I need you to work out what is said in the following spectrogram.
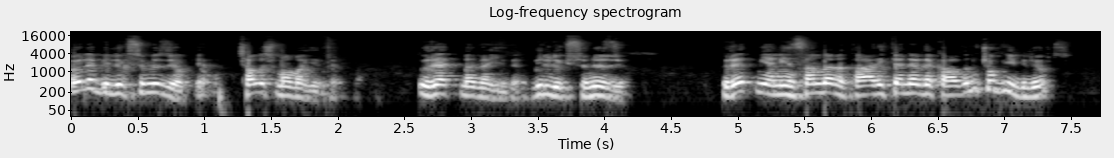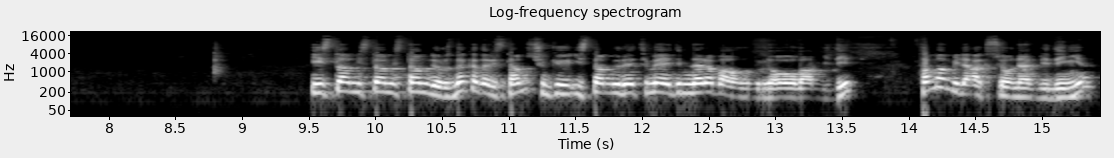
Öyle bir lüksümüz yok ya. Çalışmama gibi. Üretmeme gibi. Bir lüksünüz yok. Üretmeyen insanların tarihte nerede kaldığını çok iyi biliyoruz. İslam, İslam, İslam diyoruz. Ne kadar İslam? Çünkü İslam üretime, edimlere bağlı olan bir din. Tamamıyla aksiyonel bir din ya.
